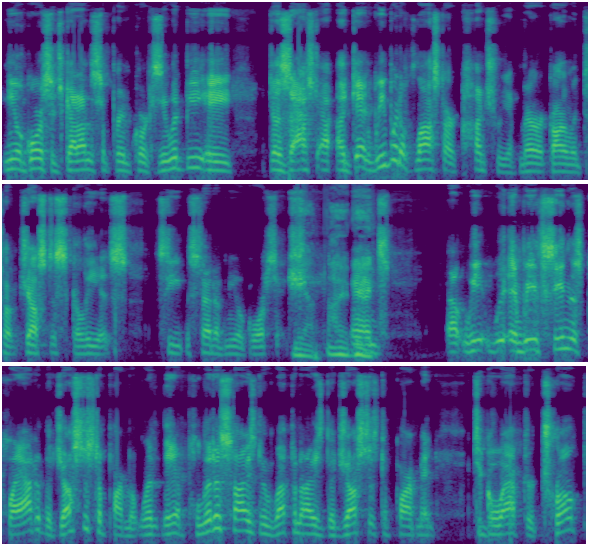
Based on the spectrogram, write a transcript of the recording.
Neil Gorsuch, got on the Supreme Court because it would be a disaster. Again, we would have lost our country if Merrick Garland took Justice Scalia's seat instead of Neil Gorsuch. Yeah, I agree. And uh, we, we, and we've seen this play out of the Justice Department where they have politicized and weaponized the Justice Department to go after Trump,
